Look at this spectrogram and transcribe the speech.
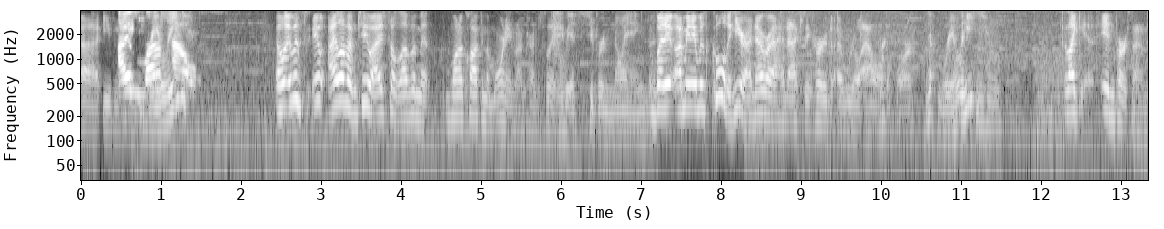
uh, evening. I love Really? owls. Oh, it was. It, I love him too. I just don't love him at one o'clock in the morning when I'm trying to sleep. Maybe It's super annoying. But, But it, I mean, it was cool to hear. I never had actually heard a real owl before, really? Mm-hmm. like in person.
